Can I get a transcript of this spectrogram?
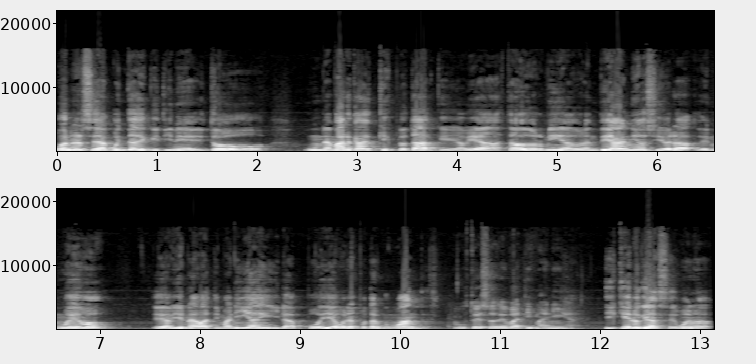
Warner se da cuenta de que tiene todo una marca que explotar, que había estado dormida durante años y ahora de nuevo eh, había una batimanía y la podía volver a explotar como antes. Me gustó eso de Batimanía. ¿Y qué es lo que hace? Bueno,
